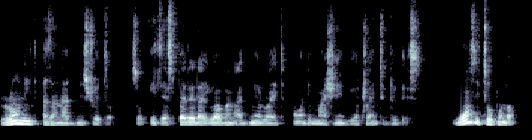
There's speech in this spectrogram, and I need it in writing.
Run it as an administrator. So it's expected that you have an admin right on the machine you're trying to do this. Once it opens up,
